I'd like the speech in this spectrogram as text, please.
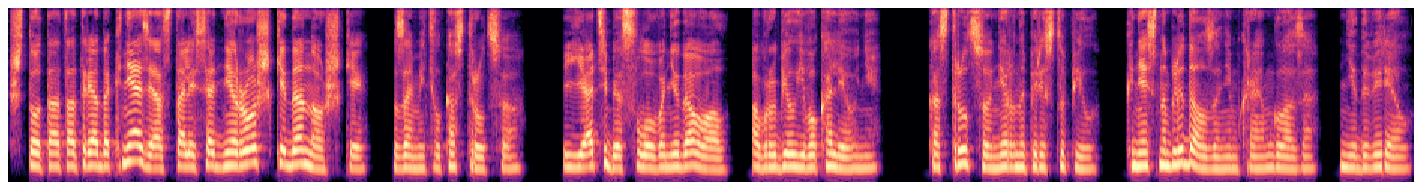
«Что-то от отряда князя остались одни рожки да ножки», — заметил Каструцио. «Я тебе слова не давал», — обрубил его Калеони. Каструцио нервно переступил. Князь наблюдал за ним краем глаза, не доверял.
